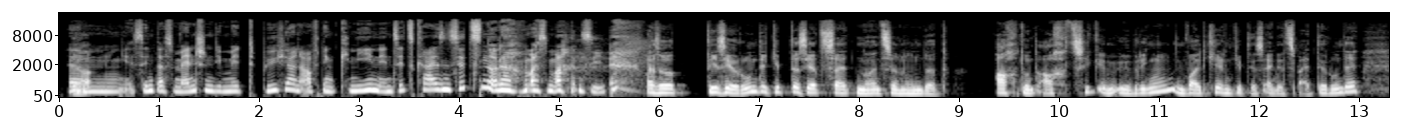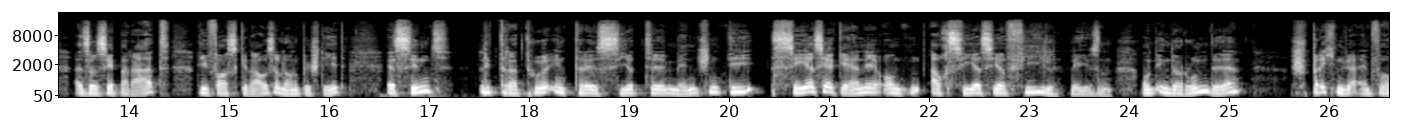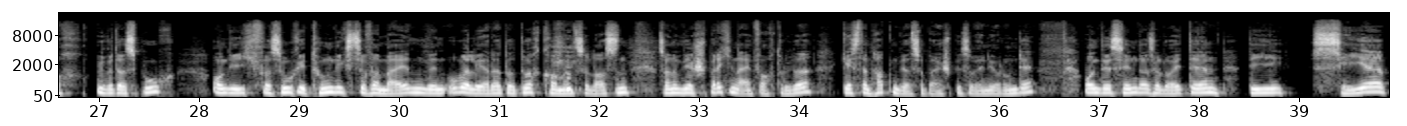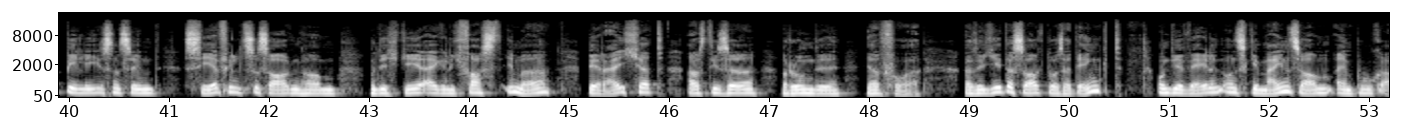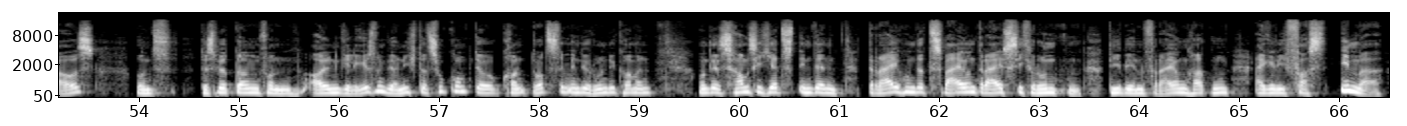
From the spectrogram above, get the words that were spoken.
Ja. Ähm, sind das Menschen, die mit Büchern auf den Knien in Sitzkreisen sitzen oder was machen Sie? Also diese Runde gibt es jetzt seit 1988 im Übrigen. Im Waldkirchen gibt es eine zweite Runde, also separat, die fast genauso lang besteht. Es sind literaturinteressierte Menschen, die sehr, sehr gerne und auch sehr, sehr viel lesen. Und in der Runde sprechen wir einfach über das Buch und ich versuche tunlichst zu vermeiden, den Oberlehrer da durchkommen zu lassen, sondern wir sprechen einfach drüber. Gestern hatten wir zum Beispiel so eine Runde und es sind also Leute, die sehr belesen sind, sehr viel zu sagen haben und ich gehe eigentlich fast immer bereichert aus dieser Runde hervor. Also jeder sagt, was er denkt und wir wählen uns gemeinsam ein Buch aus und das wird dann von allen gelesen. Wer nicht dazukommt, der kann trotzdem in die Runde kommen. Und es haben sich jetzt in den 332 Runden, die wir in Freiung hatten, eigentlich fast immer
